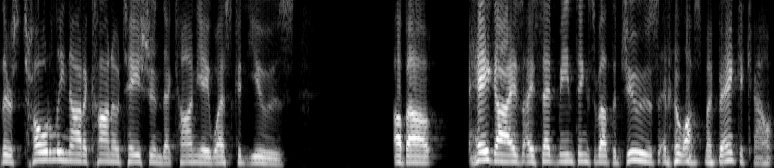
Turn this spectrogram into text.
there's totally not a connotation that Kanye West could use about, hey guys, I said mean things about the Jews and I lost my bank account.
